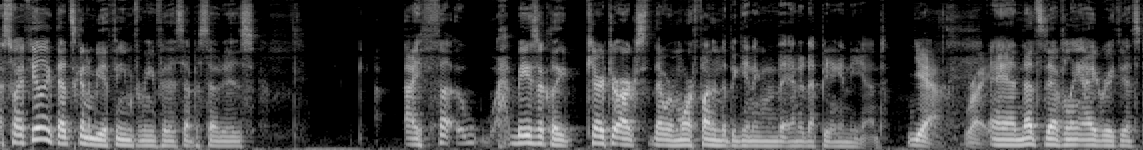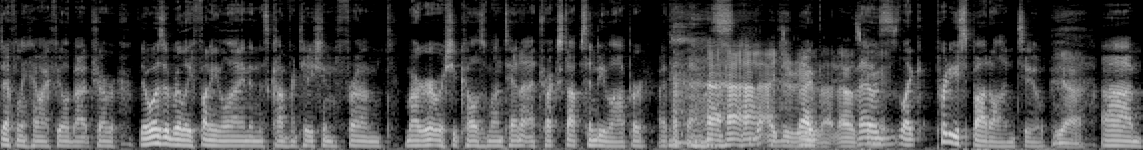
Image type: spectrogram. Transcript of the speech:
So I feel like that's going to be a theme for me for this episode is I thought basically character arcs that were more fun in the beginning than they ended up being in the end. Yeah, right. And that's definitely, I agree with you. That's definitely how I feel about Trevor. There was a really funny line in this confrontation from Margaret where she calls Montana a truck stop Cyndi Lauper. I thought that was, I did remember that. That was that great. was like pretty spot on too. yeah. Um,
